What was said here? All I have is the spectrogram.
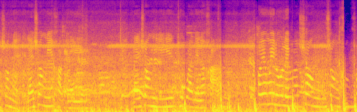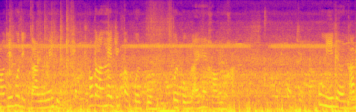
ฟ์ช่องไหนไลฟ์ช่องนี้ค่ะตัวนี้ไลฟ์ช่องนี้ทุกวันเลยนะคะเขายังไม่รู้เลยว่าช่องช่องของเขาที่ผู้ติดตามยังไม่ถึงเขากำลังให้ทิกตอกเปิดปุ่ม เปิดปุ่มไลฟ์ให้เขาอยู่ค่ะพรุ่งนี้เดี๋ยวนัด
